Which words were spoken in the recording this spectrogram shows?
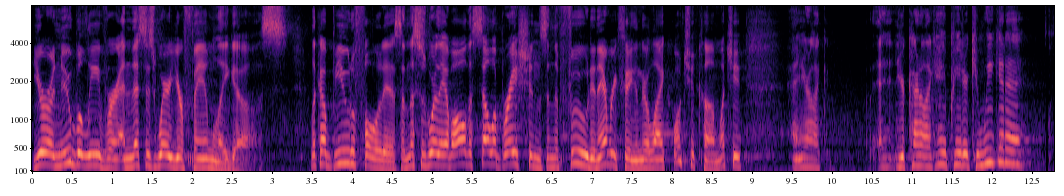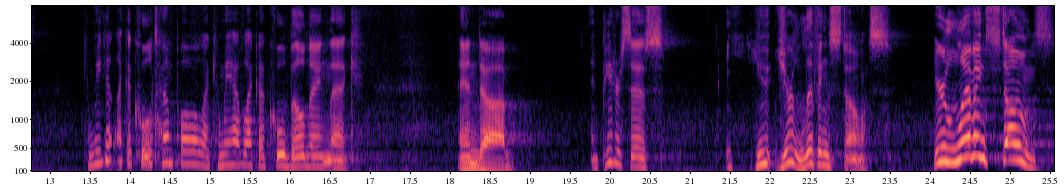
you're a new believer and this is where your family goes. Look how beautiful it is. And this is where they have all the celebrations and the food and everything. And they're like, Won't you come? Won't you? And you're like, and you're kind of like, Hey, Peter, can we get a, can we get like a cool temple? Like, can we have like a cool building? Like, and, uh, and Peter says, you, You're living stones. You're living stones.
